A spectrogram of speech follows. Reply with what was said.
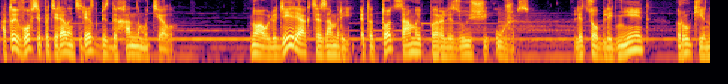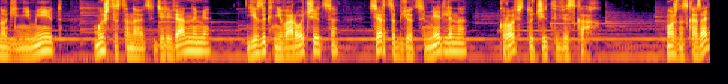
а то и вовсе потерял интерес к бездыханному телу. Ну а у людей реакция «замри» — это тот самый парализующий ужас. Лицо бледнеет, руки и ноги не имеют, мышцы становятся деревянными, язык не ворочается, сердце бьется медленно, кровь стучит в висках. Можно сказать,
